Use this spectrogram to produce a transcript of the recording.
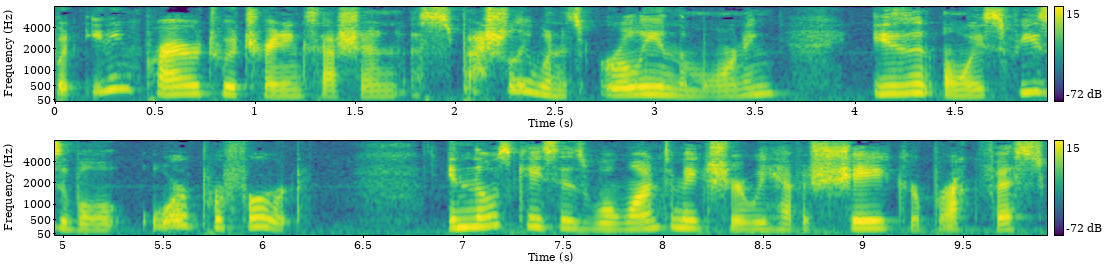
But eating prior to a training session, especially when it's early in the morning, isn't always feasible or preferred. In those cases, we'll want to make sure we have a shake or breakfast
